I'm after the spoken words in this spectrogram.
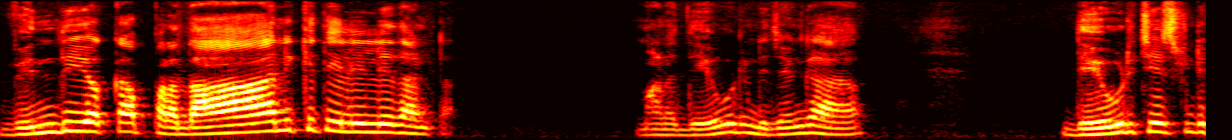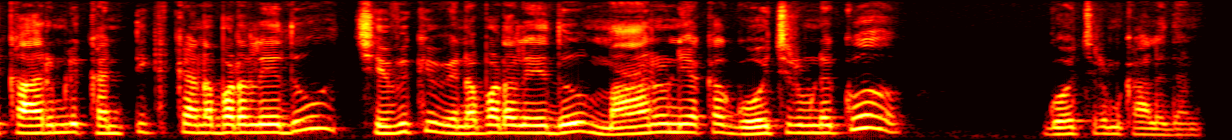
విందు యొక్క ప్రధానికి తెలియలేదంట. మన దేవుడు నిజంగా దేవుడు చేసినటువంటి కార్యములు కంటికి కనబడలేదు చెవికి వినబడలేదు మానవుని యొక్క గోచరమునకు గోచరం కాలేదంట.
